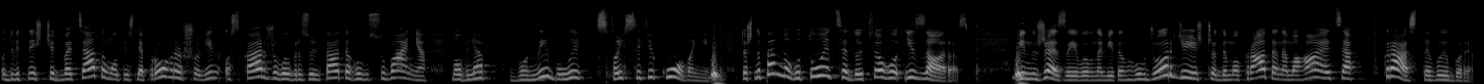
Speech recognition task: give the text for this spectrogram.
У 2020-му, після програшу, він оскаржував результати голосування. Мовляв, вони були сфальсифіковані. Тож, напевно, готується до цього і зараз. Він вже заявив на мітингу в Джорджії, що демократи намагаються вкрасти вибори.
